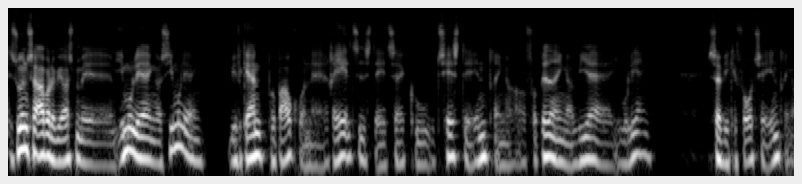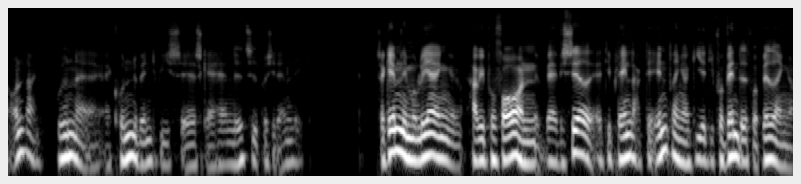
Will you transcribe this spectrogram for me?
Desuden så arbejder vi også med emulering og simulering. Vi vil gerne på baggrund af realtidsdata kunne teste ændringer og forbedringer via emulering, så vi kan foretage ændringer online, uden at kunden nødvendigvis øh, skal have nedtid på sit anlæg. Så gennem emulering øh, har vi på forhånd verificeret, at de planlagte ændringer giver de forventede forbedringer.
